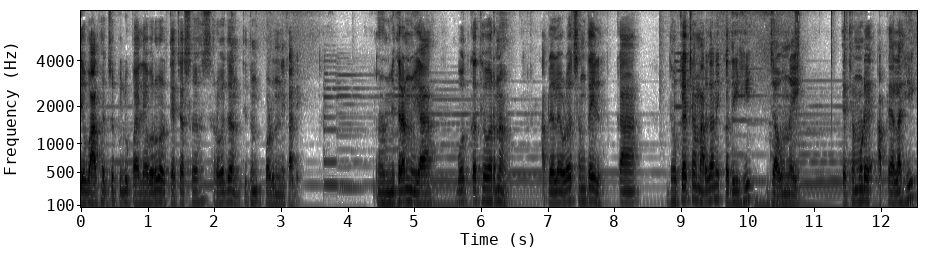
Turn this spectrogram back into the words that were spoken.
ते वाघाचं पिलू पाहिल्याबरोबर त्याच्यासह सर्वजण तिथून पडून निघाले. म्हणून मित्रांनो या बोधकथेवरनं आपल्याला एवढंच सांगता येईल का धोक्याच्या मार्गाने कधीही जाऊ नये. त्याच्यामुळे आपल्यालाही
